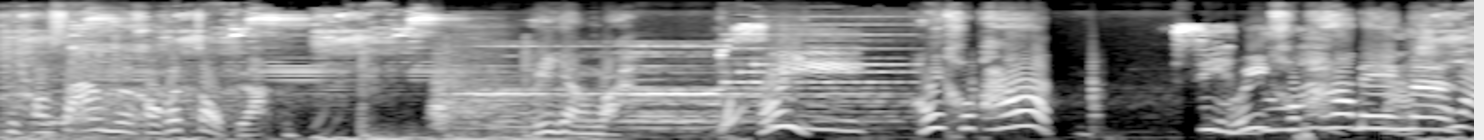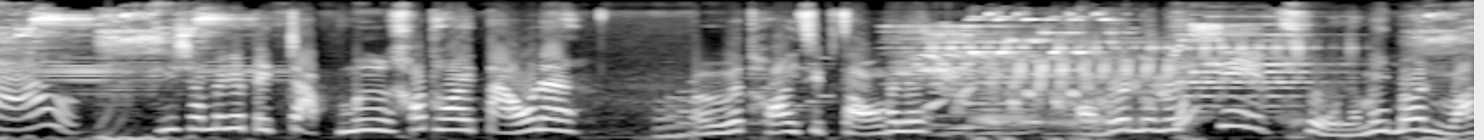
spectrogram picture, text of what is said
คือเขาสร้างเมืองเขาก็จบละเฮ้ยยังวะ เฮ้ยเฮ้ยเขาพลาด เสียงเฮ้ยดวงเขาพลาดเองนะตมฉัแล้วนี่ฉันไม่ได้ไปจับมือเขาทอยเต๋านะ เออทอยสิบสองไปเลย ขอเบิ้ลได้ไหมสิบโหแล้วไม่เบิ้ลวะ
